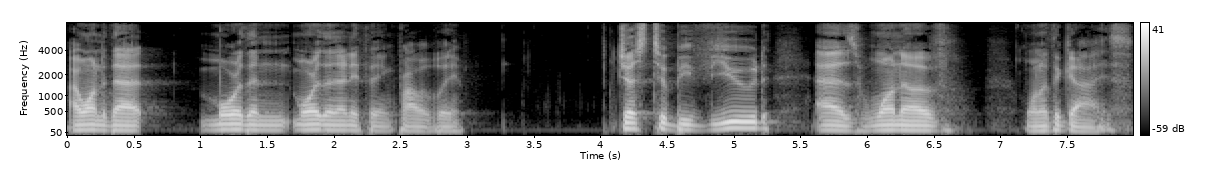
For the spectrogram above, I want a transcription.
I wanted that more than more than anything probably. Just to be viewed as one of one of the guys.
